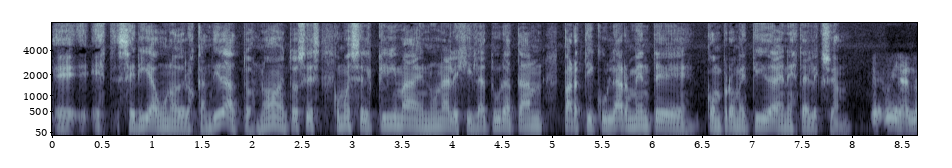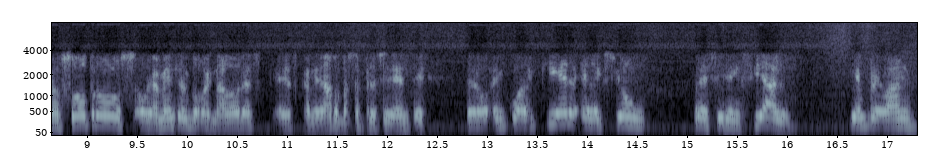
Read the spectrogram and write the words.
eh, sería uno de los candidatos, ¿no? Entonces, ¿cómo es el clima en una legislatura tan particularmente comprometida en esta elección? Eh, mira, nosotros, obviamente el gobernador es, candidato para ser presidente, pero en cualquier elección presidencial siempre van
